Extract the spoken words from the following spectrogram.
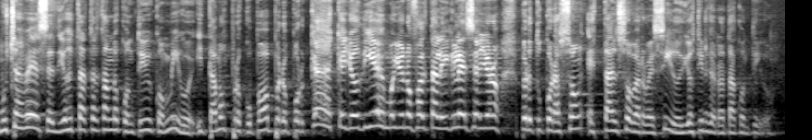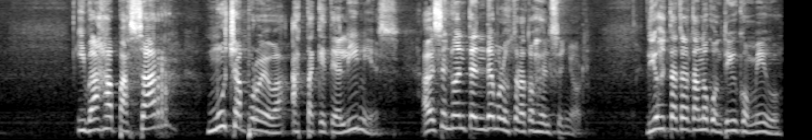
Muchas veces Dios está tratando contigo y conmigo y estamos preocupados, pero ¿por qué? Es que yo diezmo, yo no falta a la iglesia, yo no. Pero tu corazón está ensoberbecido Dios tiene que tratar contigo. Y vas a pasar mucha prueba hasta que te alinees. A veces no entendemos los tratos del Señor. Dios está tratando contigo y conmigo.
